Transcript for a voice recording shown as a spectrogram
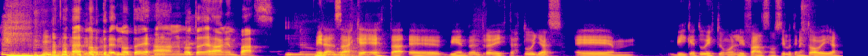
no, te, no te dejan, no te dejan en paz. No. Mira, sabes que está eh, viendo entrevistas tuyas, eh, vi que tuviste un OnlyFans, no sé si lo tienes todavía,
